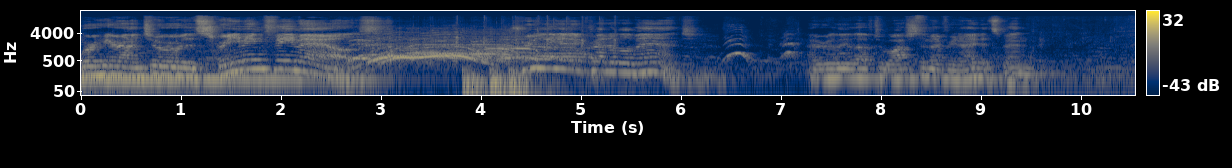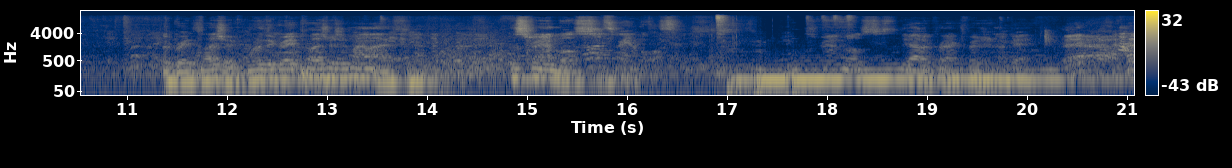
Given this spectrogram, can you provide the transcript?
We're here on tour with Screaming Females. Truly an incredible band. I really love to watch them every night. It's been a great pleasure. One of the great pleasures of my life. The Scrambles. Scrambles. Scrambles, the autocorrect version. Okay. Ready?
